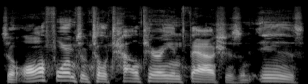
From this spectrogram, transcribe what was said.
So all forms of totalitarian fascism is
